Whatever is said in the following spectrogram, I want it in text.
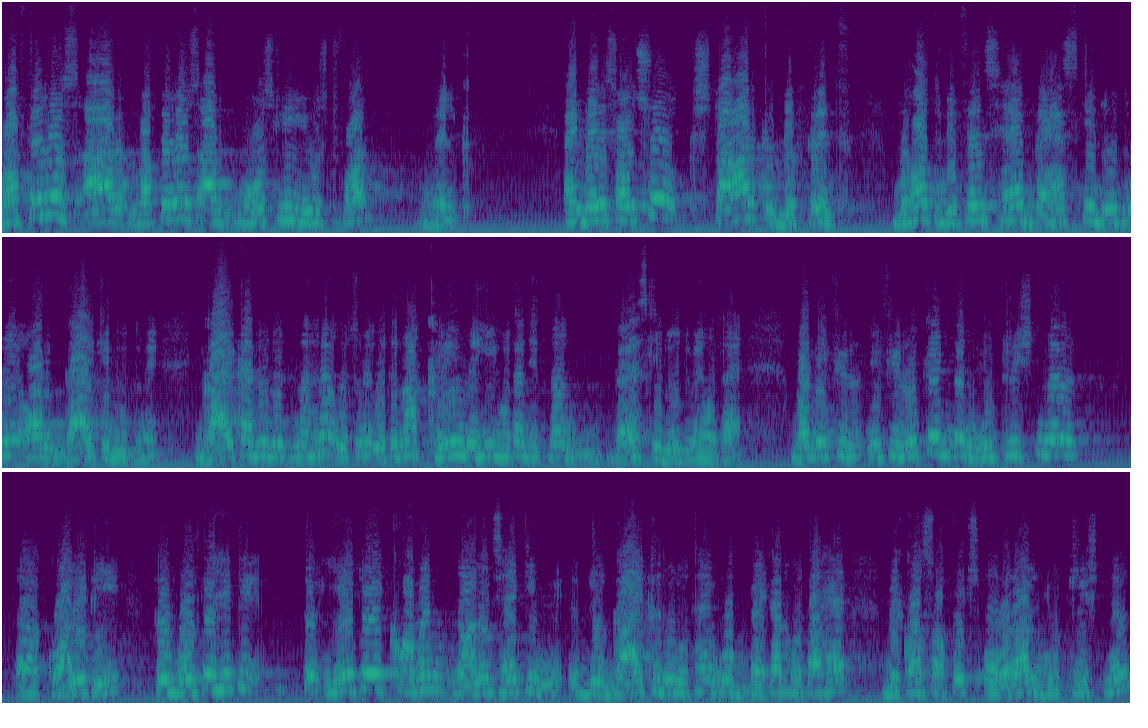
buffaloes are buffaloes are mostly used for milk and there is also stark difference बहुत डिफरेंस है भैंस के दूध में और गाय के दूध में गाय का दूध उतना है उसमें उतना क्रीम नहीं होता जितना भैंस के दूध में होता है but if you if you look at the nutritional quality तो बोलते हैं कि तो ये तो एक कॉमन नॉलेज है कि जो गाय का दूध होता है, वो बेटर होता है because of its overall nutritional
